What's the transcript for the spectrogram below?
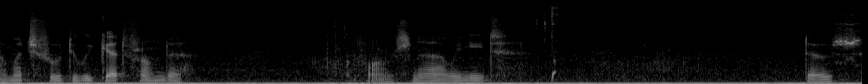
How much food do we get from the farms now? We need those.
